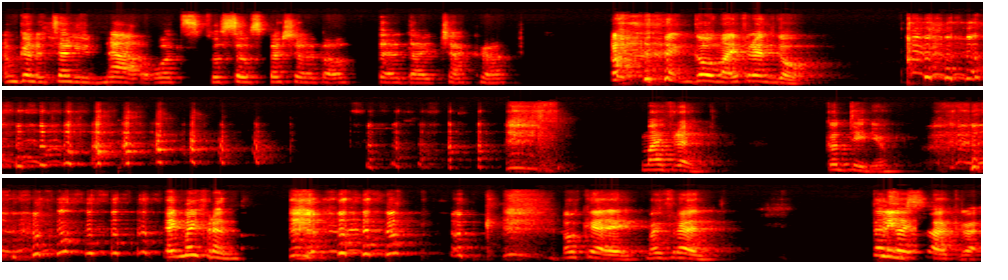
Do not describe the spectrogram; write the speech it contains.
I'm gonna tell you now what's what's so special about third eye chakra. go, my friend, go. my friend, continue. hey, my friend. okay. my friend. Third Please. Chakra.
